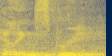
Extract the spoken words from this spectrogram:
Killing spree.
